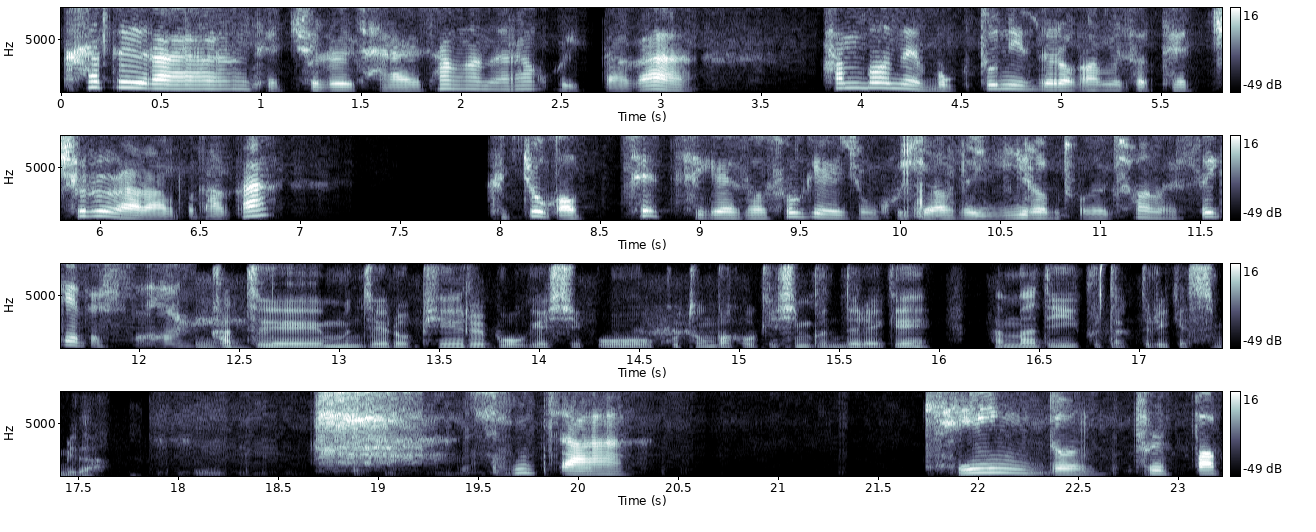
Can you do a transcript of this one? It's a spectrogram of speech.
카드랑 대출을 잘 상환을 하고 있다가 한 번에 목돈이 들어가면서 대출을 알아보다가 그쪽 업체 측에서 소개해 준 곳이 와서 이런 돈을 처음에 쓰게 됐어요. 네. 같은 문제로 피해를 보고 계시고 고통받고 계신 분들에게 한마디 부탁드리겠습니다. 진짜 개인 돈, 불법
